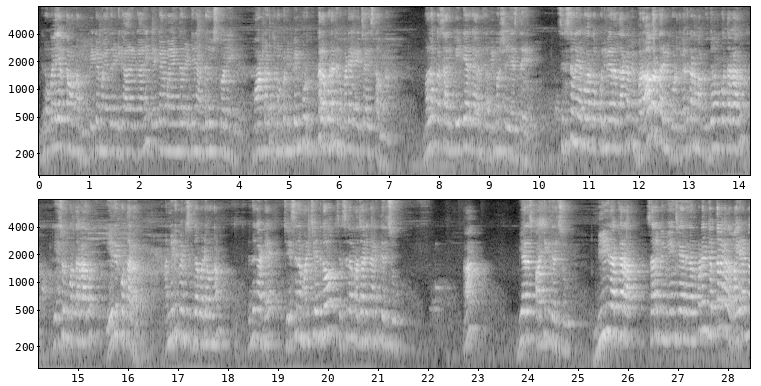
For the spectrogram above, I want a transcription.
నేను ఒకటే చెప్తా ఉన్నాం కేకే మహేందర్ రెడ్డి గారికి కానీ కేకే మహేందర్ రెడ్డిని అండ చూసుకొని మాట్లాడుతున్న కొన్ని పెంపుడు కుక్కలు కూడా నేను ఒకటే హెచ్చరిస్తా ఉన్నాను మళ్ళీ ఒకసారి కేటీఆర్ గారి మీద విమర్శ చేస్తే సిరిసిల్ల నియోజకవర్గ పొలిమేరల దాకా మేము బరాబర్ తరిమి కొడుతాం. ఎందుకంటే మాకు ఉద్యమం కొత్త కాదు కేసులు కొత్త కాదు ఏది కొత్త కాదు. అన్నిటికీ మేము సిద్ధపడే ఉన్నాం. ఎందుకంటే చేసిన మంచి ఏంటిదో సిరిసిల్ల ప్రజానికానికి తెలుసు. బీఆర్ఎస్ పార్టీకి తెలుసు. మీ దగ్గర సరే మేము ఏం చేయలేదు అనుకుంటే నేను చెప్తాను కదా. బహిరంగ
